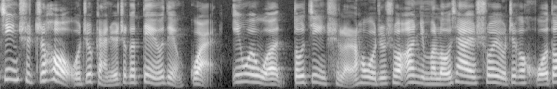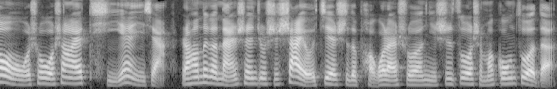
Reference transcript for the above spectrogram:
进去之后我就感觉这个店有点怪，因为我都进去了，然后我就说啊，你们楼下说有这个活动，我说我上来体验一下，然后那个男生就是煞有介事的跑过来说你是做什么工作的，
